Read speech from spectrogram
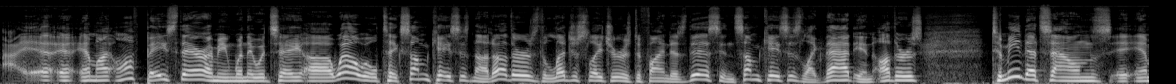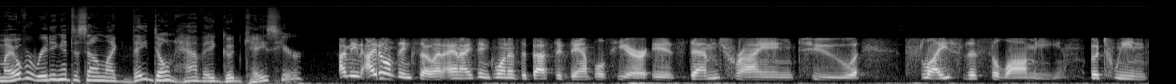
I, uh, am I off base there? I mean, when they would say, uh, well, we'll take some cases, not others. The legislature is defined as this in some cases, like that in others. To me, that sounds, am I overreading it to sound like they don't have a good case here? I mean, I don't think so. And, and I think one of the best examples here is them trying to slice the salami between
